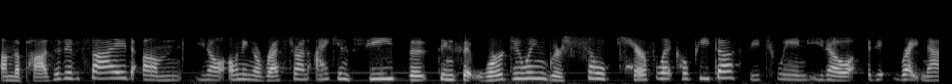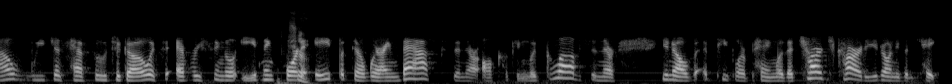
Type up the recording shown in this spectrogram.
on the positive side, um, you know, owning a restaurant, I can see the things that we're doing. We're so careful at Copita between, you know, right now we just have food to go. It's every single evening, four Sure. to eight, but they're wearing masks and they're all cooking with gloves and they're, you know, people are paying with a charge card or you don't even take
